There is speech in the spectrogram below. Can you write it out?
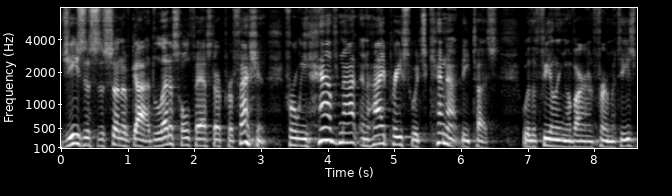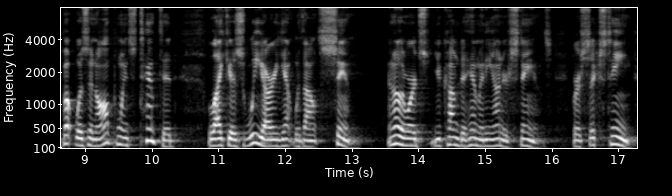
Jesus, the Son of God, let us hold fast our profession. For we have not an high priest which cannot be touched with the feeling of our infirmities, but was in all points tempted like as we are, yet without sin. In other words, you come to him and he understands. Verse 16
